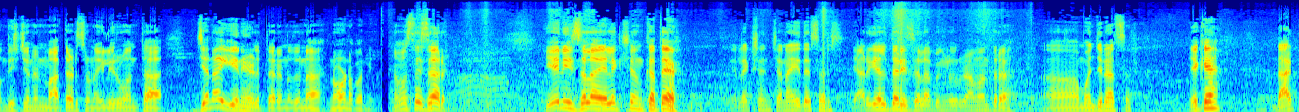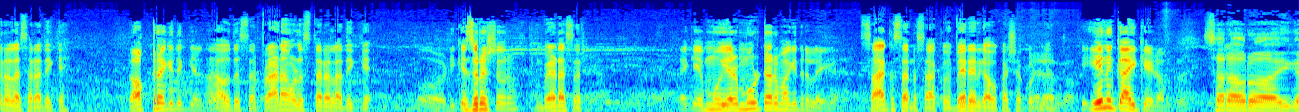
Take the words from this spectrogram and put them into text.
ಒಂದಿಷ್ಟು ಜನ ಮಾತಾಡ್ಸೋಣ. ಇಲ್ಲಿರುವಂತ ಜನ ಏನು ಹೇಳ್ತಾರೆ ಅನ್ನೋದನ್ನ ನೋಡೋಣ ಬನ್ನಿ. ನಮಸ್ತೆ ಸರ್. ಏನು ಈ ಸಲ ಎಲೆಕ್ಷನ್ ಕತೆ? ಎಲೆಕ್ಷನ್ ಚೆನ್ನಾಗಿದೆ ಸರ್. ಯಾರು ಹೇಳ್ತಾರೆ ಈ ಸಲ ಬೆಂಗಳೂರು ಗ್ರಾಮಾಂತರ? ಮಂಜುನಾಥ್ ಸರ್. ಯಾಕೆ ಡಾಕ್ಟರ್ ಅಲ್ಲ ಸರ್ ಅದಕ್ಕೆ. ಡಾಕ್ಟರ್ ಆಗಿದ್ದಕ್ಕೆ ಹೇಳ್ತಾರೆ. ಹೌದು ಸರ್. ಪ್ರಾಣ ಉಳಿಸ್ತಾರಲ್ಲ ಅದಕ್ಕೆ. ಡಿ ಕೆ ಸುರೇಶ್ ಅವರು? ಬೇಡ ಸರ್. ಯಾಕೆ ಎರಡು ಮೂರು ಟರ್ಮ್ ಆಗಿದ್ರಲ್ಲ ಈಗ? ಸಾಕು ಸರ್ ಸಾಕು. ಬೇರೆಯವ್ರಿಗೆ ಅವಕಾಶ ಕೊಡಲಿ. ಅಂತ ಏನಕ್ಕೆ ಆಯ್ಕೆ ಡಾಕ್ಟರ್ ಸರ್ ಅವರು ಈಗ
